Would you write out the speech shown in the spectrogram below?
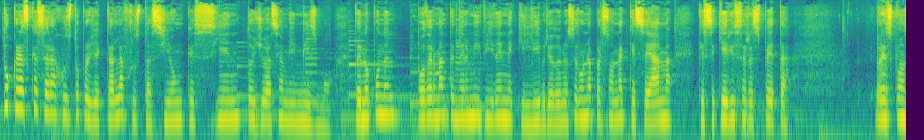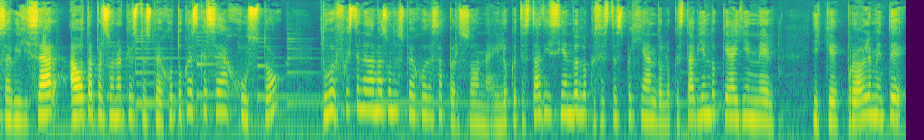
¿Tú crees que será justo proyectar la frustración que siento yo hacia mí mismo, de no poder mantener mi vida en equilibrio, de no ser una persona que se ama, que se quiere y se respeta? Responsabilizar a otra persona que es tu espejo, ¿tú crees que sea justo? Tú fuiste nada más un espejo de esa persona y lo que te está diciendo es lo que se está espejeando, lo que está viendo que hay en él y que probablemente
